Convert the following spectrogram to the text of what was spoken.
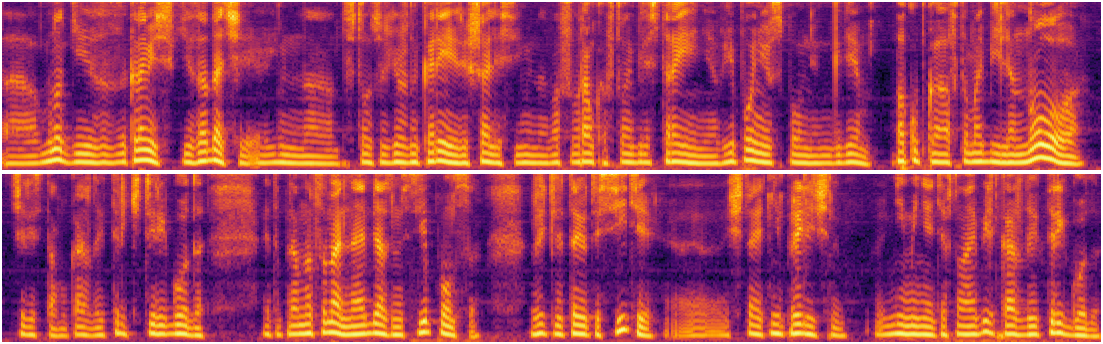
Многие з- экономические задачи именно в том же Южной Корее решались именно во- в рамках автомобилестроения. В Японию вспомним, где покупка автомобиля нового через там каждые 3-4 года это прям национальная обязанность японца. Жители Toyota City э, считают неприличным не менять автомобиль каждые три года.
